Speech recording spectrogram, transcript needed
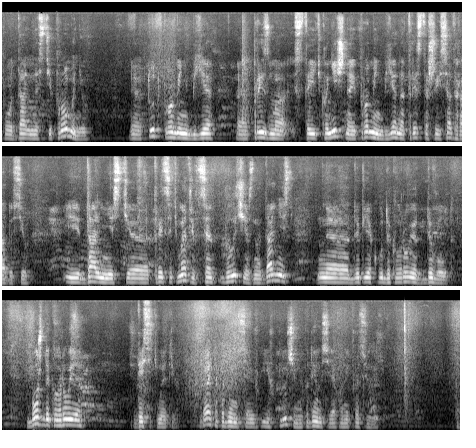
по дальності променю. Е, Тут промінь б'є, е, призма стоїть конічна і промінь б'є на 360 градусів. І дальність е, 30 метрів це величезна дальність, яку декларує Деволт. Бош декларує 10 метрів. Давайте подивимося, їх включимо і подивимося, як вони працюють. Так.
